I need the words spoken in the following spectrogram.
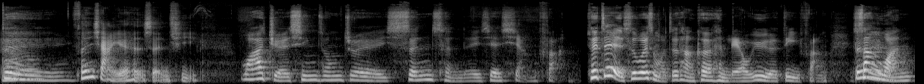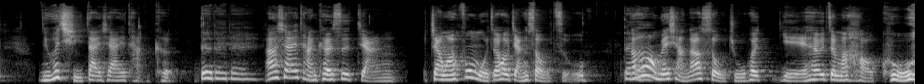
对，分享也很神奇。挖掘心中最深层的一些想法，所以这也是为什么这堂课很疗愈的地方。上完你会期待下一堂课，对对对。然后下一堂课是讲讲完父母之后讲手足，然后我没想到手足会也会这么好哭，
